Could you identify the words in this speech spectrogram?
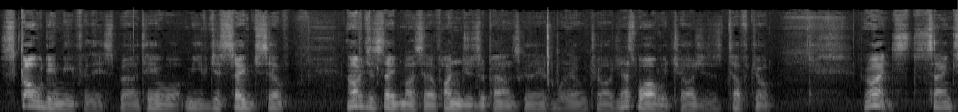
scolding me for this, but I tell you what, you've just saved yourself. I've just saved myself hundreds of pounds because that's what I would charge. That's what I would charge. It's a tough job. Right, thanks.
